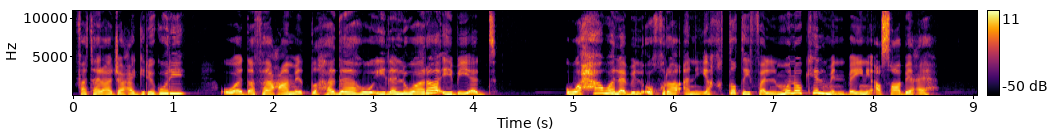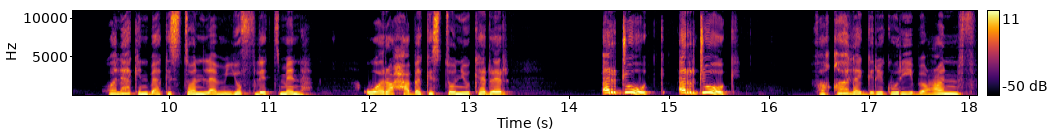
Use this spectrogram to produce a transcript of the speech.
فتراجع غريغوري ودفع مضطهده إلى الوراء بيد. وحاول بالأخرى أن يختطف المونوكل من بين أصابعه. ولكن باكستون لم يفلت منه. وراح باكستون يكرر أرجوك أرجوك! فقال غريغوري بعنف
